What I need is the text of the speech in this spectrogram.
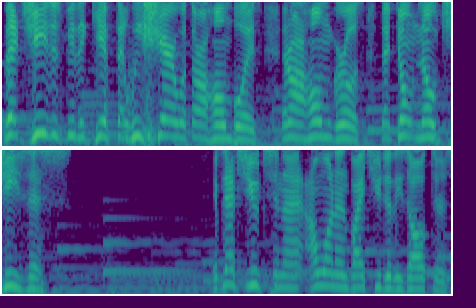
Let Jesus be the gift that we share with our homeboys and our homegirls that don't know Jesus. If that's you tonight, I want to invite you to these altars.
